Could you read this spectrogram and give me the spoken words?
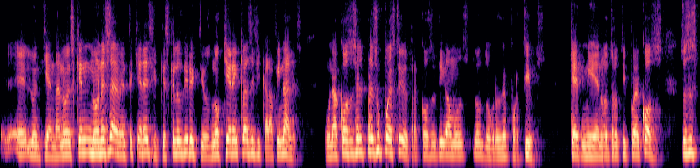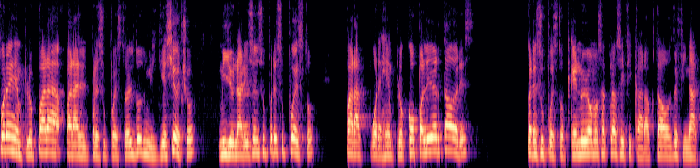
eh, lo entienda. No es que no necesariamente quiere decir que es que los directivos no quieren clasificar a finales. Una cosa es el presupuesto y otra cosa es, digamos, los logros deportivos, que miden otro tipo de cosas. Entonces, por ejemplo, para, para el presupuesto del 2018, Millonarios en su presupuesto, para, por ejemplo, Copa Libertadores, presupuesto que no íbamos a clasificar a octavos de final.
